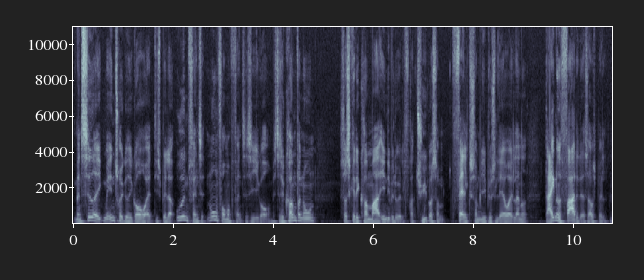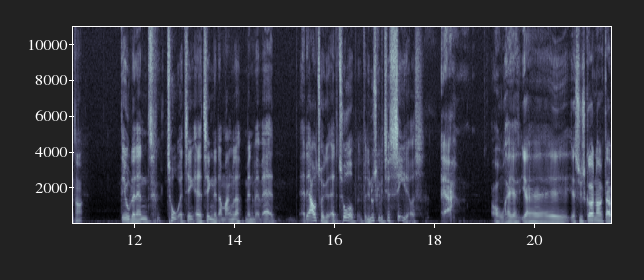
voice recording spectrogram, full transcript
man sidder ikke med indtrykket i går, at de spiller uden fanta- nogen former for fantasi i går. Hvis det skal komme fra nogen, så skal det komme meget individuelt fra typer som Falk, som lige pludselig laver et eller andet. Der er ikke noget fart i deres opspil. Nej. Det er jo blandt andet to af, ting, af tingene, der mangler. Men hvad, hvad, er det aftrykket? Er det to Fordi nu skal vi til at se det også. Ja. Og jeg, jeg, jeg synes godt nok, der er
